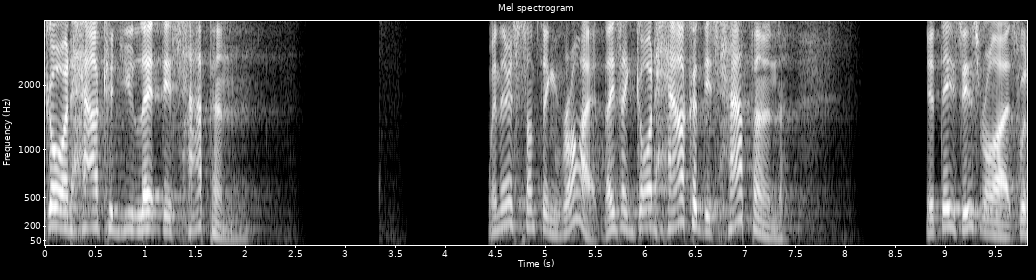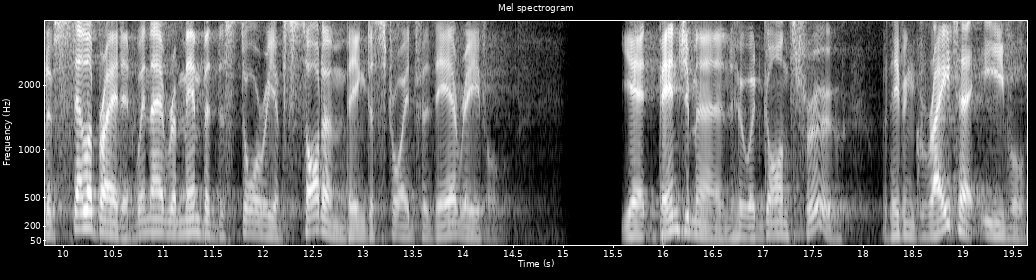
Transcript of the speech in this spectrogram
God, how could you let this happen? When there's something right, they say, God, how could this happen? Yet these Israelites would have celebrated when they remembered the story of Sodom being destroyed for their evil. Yet Benjamin, who had gone through with even greater evil,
